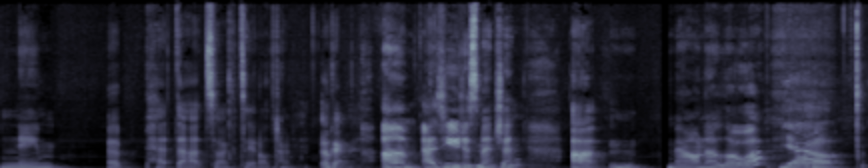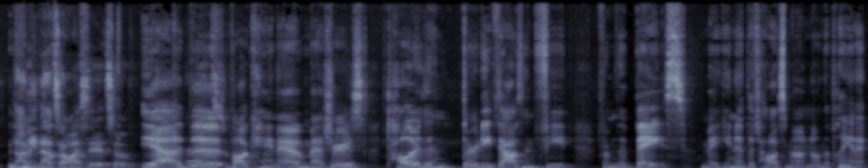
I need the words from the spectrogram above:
name a pet that so I could say it all the time. Okay. Um, as you just mentioned, uh, M- Mauna Loa. Yeah. I mean, that's how I say it. So Yeah, Congrats. the volcano measures taller than 30,000 feet from the base, making it the tallest mountain on the planet.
